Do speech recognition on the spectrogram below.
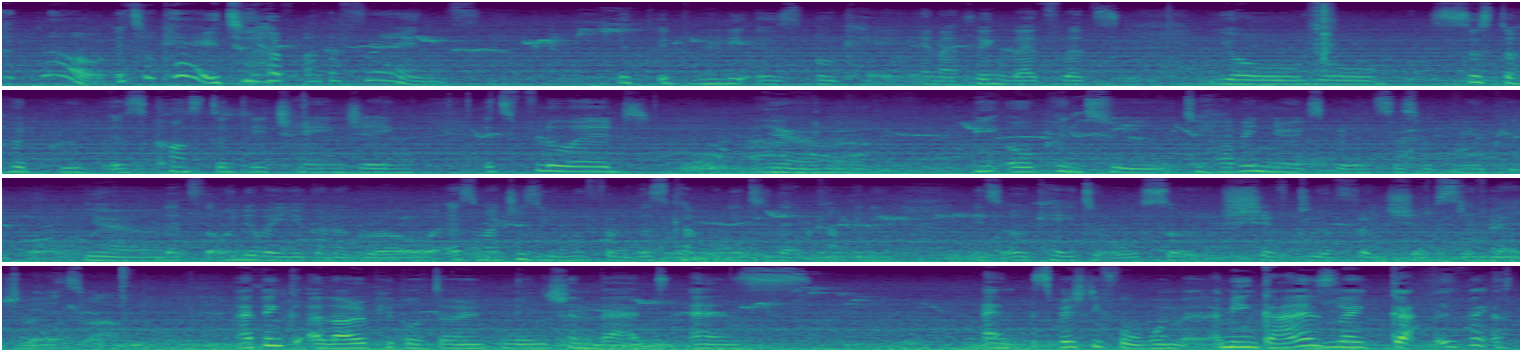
But no, it's okay to have other friends. It, it really is okay. And I think that's, that's your, your sisterhood group is constantly changing. It's fluid. Um, Yeah. Be open to, to having new experiences with new people. Yeah. That's the only way you're gonna grow. As much as you move from this company to that company, it's okay to also shift your friendships in that way as well. I think a lot of people don't mention that as, and especially for women. I mean, guys like gu- the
